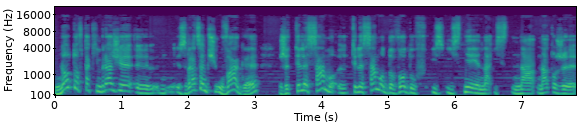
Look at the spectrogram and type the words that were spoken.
no to w takim razie y, zwracam Ci uwagę, że tyle samo, tyle samo dowodów istnieje na, na, na to, że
